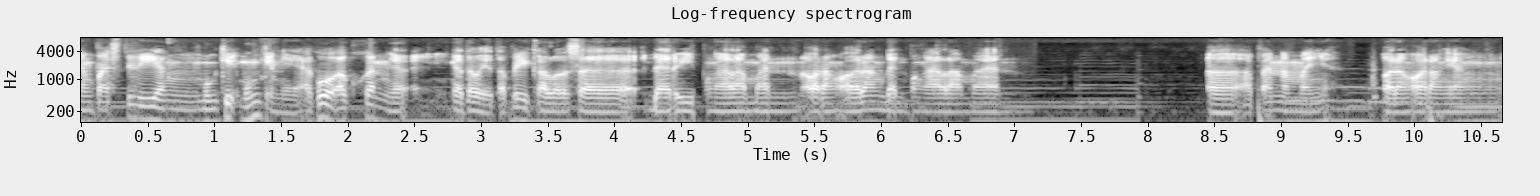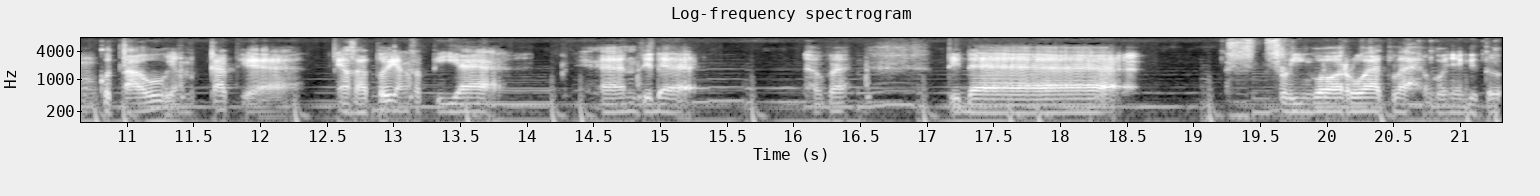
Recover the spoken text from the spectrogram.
yang pasti yang mungkin mungkin ya. Aku aku kan nggak nggak tahu ya tapi kalau se dari pengalaman orang-orang dan pengalaman eh, apa namanya orang-orang yang ku tahu yang dekat ya yang satu yang setia ya kan tidak apa tidak selingkuh ruat lah pokoknya gitu.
